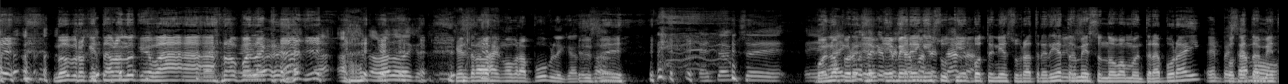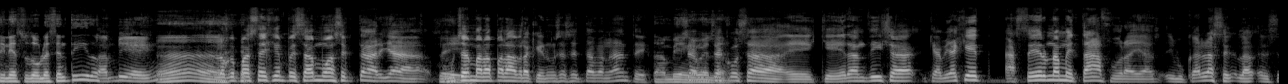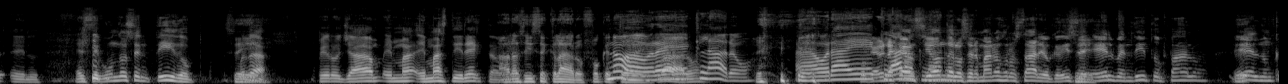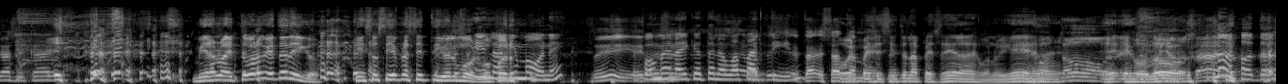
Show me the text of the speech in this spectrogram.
no, pero que está hablando que va a, a rapar la calle. hablando de que, que él trabaja en obra pública, tú sabes. Sí. Entonces, eh, Bueno, pero cosas que en, su tiempo tenía su ratrería Sí, también, sí. eso no vamos a entrar por ahí, porque Empezamos- también tenía su doble sentido. También. Ah. Lo que pasa es que empezamos a aceptar ya Sí. muchas malas palabras que no se aceptaban antes. También, O sea, es muchas verdad. cosas eh, que eran dichas, que había que hacer una metáfora y, a- y buscar la se- la- el, el- el segundo sentido, Sí. ¿verdad? Pero ya es más, es más directa. ¿verdad? Ahora sí dice claro, No, ahora Claro. es claro. Ahora es Porque hay claro, una canción claro. de los hermanos Rosario que dice, Sí. el bendito palo, él nunca se cae. Míralo ahí, tú ves lo que te digo. Que eso siempre ha sentido el morbo. Y los pero- limones. sí, Pónmela ahí que te lo va a partir. Está- O el Exactamente. pececito en la pecera de Juan Luis El Guerra. hot dog, Eh, el el. No, hot dog.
